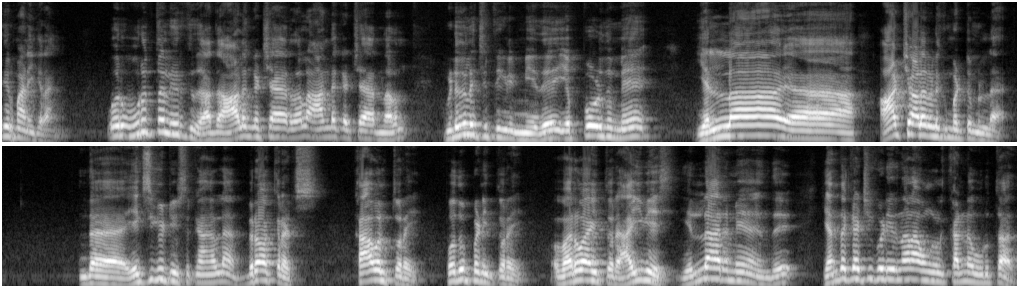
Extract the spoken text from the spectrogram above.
தீர்மானிக்கிறாங்க. ஒரு உறுத்தல் இருக்குது. அது ஆளுங்கட்சியாக இருந்தாலும் ஆண்ட கட்சியாக இருந்தாலும் விடுதலை சிறுத்தைகள் மீது எப்பொழுதுமே எல்லா ஆட்சியாளர்களுக்கு மட்டும் இல்லை இந்த எக்ஸிக்யூட்டிவ்ஸ் இருக்காங்கல்ல பியூரோக்ராட்ஸ் காவல்துறை பொதுப்பணித்துறை வருவாய்த்துறை ஹைவேஸ் எல்லாருமே வந்து எந்த கட்சி கொடி இருந்தாலும் அவங்களுக்கு கண்ணை உறுத்தாது.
